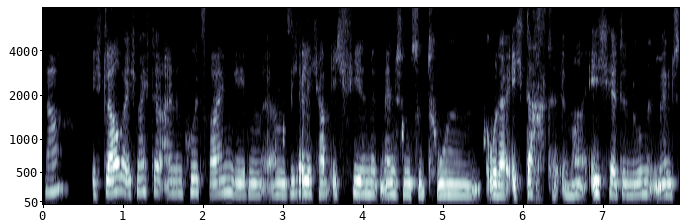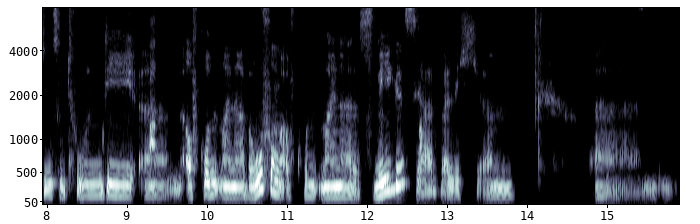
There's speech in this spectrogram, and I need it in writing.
Ja? Ich glaube, ich möchte einen Impuls reingeben. Ähm, sicherlich habe ich viel mit Menschen zu tun oder ich dachte immer, ich hätte nur mit Menschen zu tun, die ähm, aufgrund meiner Berufung, aufgrund meines Weges, ja, weil ich ähm, ähm,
